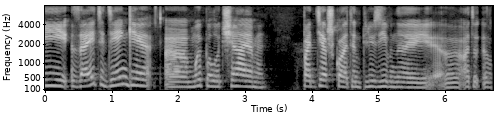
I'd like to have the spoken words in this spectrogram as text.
И за эти деньги э, мы получаем поддержку от инклюзивной, э, от э,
